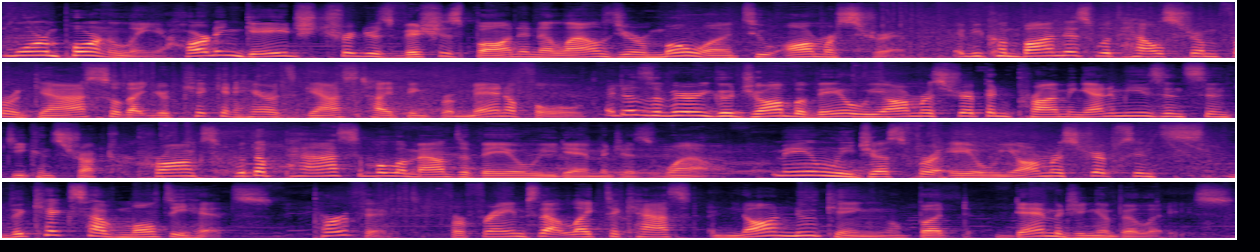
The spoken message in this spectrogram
More importantly, Hard Engage triggers Vicious Bond and allows your Moa to armor strip. If you combine this with Helstrum for gas so that your kick inherits gas typing from Manifold, it does a very good job of AoE armor strip and priming enemies and synth deconstruct procs with a passable amount of AoE damage as well. Mainly just for AoE armor strip since the kicks have multi-hits. Perfect for frames that like to cast non-nuking but damaging abilities.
